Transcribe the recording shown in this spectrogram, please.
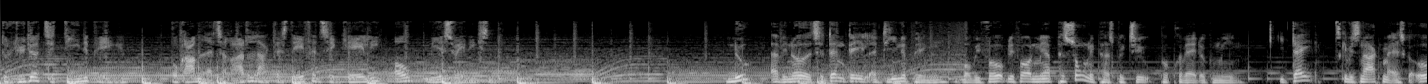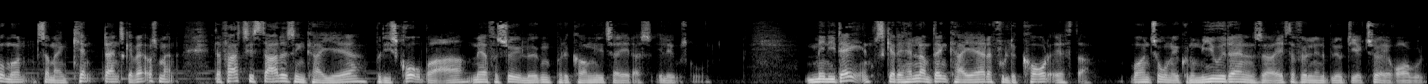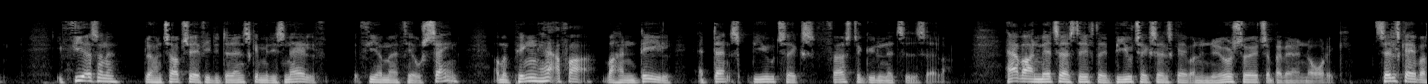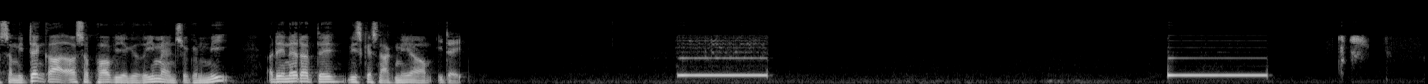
Du lytter til Dine Penge. Programmet er tilrettelagt af Stefan Sinkali og Mia Svendingsen. Nu er vi nået til den del af dine penge, hvor vi forhåbentlig får et mere personligt perspektiv på privatøkonomien. I dag skal vi snakke med Asger Aumund, som er en kendt dansk erhvervsmand, der faktisk startede sin karriere på de skrå brædder med at forsøge lykken på det kongelige teaters elevskole. Men i dag skal det handle om den karriere, der fulgte kort efter, hvor han tog en økonomiuddannelse og efterfølgende blev direktør i Rockwool. I 80'erne blev han topchef i det danske medicinal, medicinalfirma Theosan, og med penge herfra var han en del af dansk biotechs første gyldne tidsalder. Her var han med til at stifte biotech-selskaberne Neurosearch og Bavarian Nordic. Selskaber, som i den grad også har påvirket rigmandens økonomi, og det er netop det, vi skal snakke mere om i dag.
